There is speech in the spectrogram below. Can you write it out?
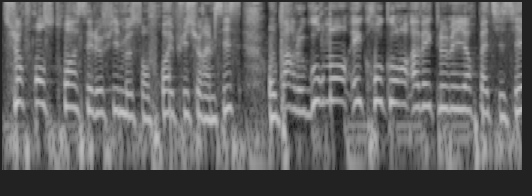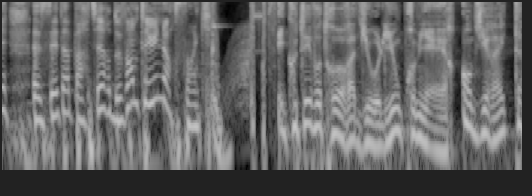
Sur France 3, c'est le film Sans froid. Et puis sur M6, on parle gourmand et croquant avec le meilleur pâtissier. Euh, C'est à partir de 21h05. Écoutez votre radio Lyon Première en direct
